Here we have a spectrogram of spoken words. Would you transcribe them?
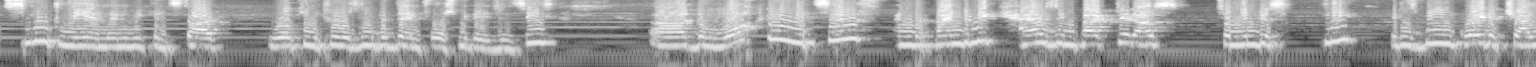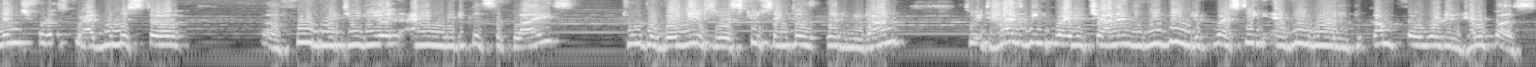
smoothly and then we can start working closely with the enforcement agencies. Uh, the lockdown itself and the pandemic has impacted us tremendously. It has been quite a challenge for us to administer uh, food material and medical supplies to the various rescue centers that we run. So it has been quite a challenge. We've been requesting everyone to come forward and help us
